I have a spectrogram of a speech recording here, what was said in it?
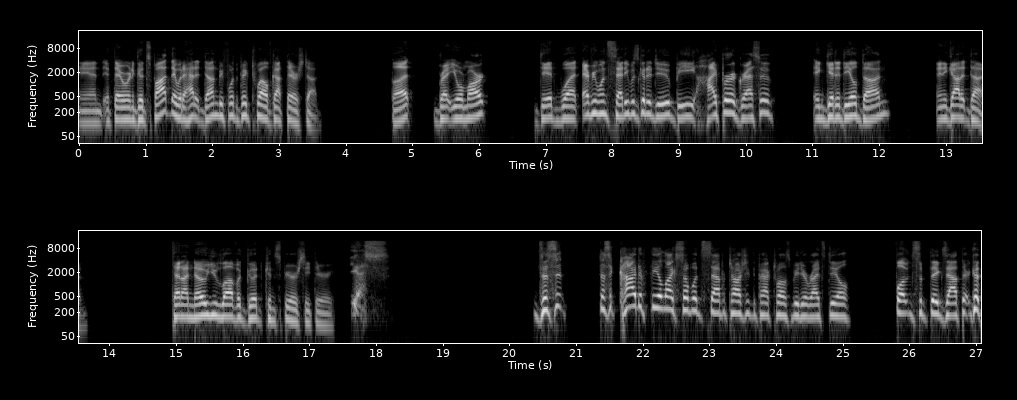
And if they were in a good spot, they would have had it done before the Big 12 got theirs done. But Brett Yormark did what everyone said he was going to do be hyper aggressive and get a deal done. And he got it done. Ted, I know you love a good conspiracy theory. Yes. Does it does it kind of feel like someone's sabotaging the Pac-12's media rights deal, floating some things out there? Because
